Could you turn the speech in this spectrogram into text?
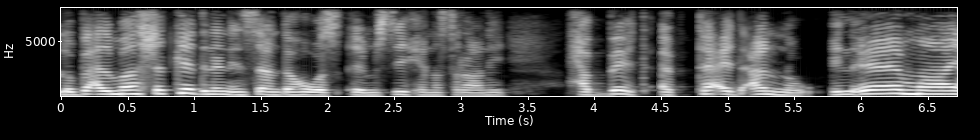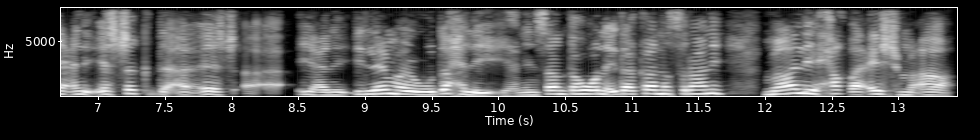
لو بعد ما شكيت إن الإنسان ده هو مسيحي نصراني حبيت أبتعد عنه الين ما يعني الشك إيش يعني الين ما يوضح لي. يعني إنسان ده هو أنا إذا كان نصراني ما لي حق أعيش معاه.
